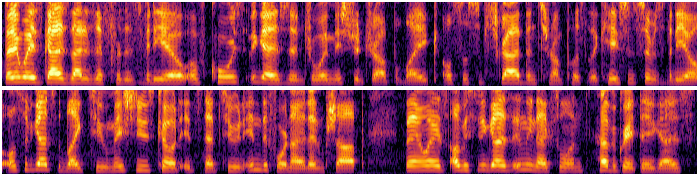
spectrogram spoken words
But anyways, guys, that is it for this video. Of course, if you guys enjoy, make sure to drop a like. Also, subscribe and turn on post notifications for this video. Also, if you guys would like to, make sure to use code ITZNEPTUNE in the Fortnite item shop. But anyways, I'll be seeing you guys in the next one. Have a great day, guys.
